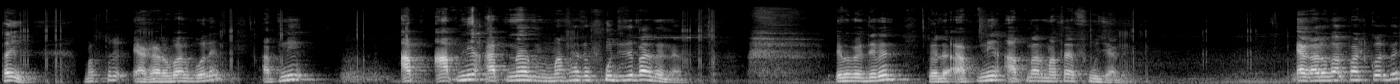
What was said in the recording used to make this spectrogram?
তাই মাত্র এগারো বার বলে আপনি আপ- আপনি আপনার মাথাতে ফুঁ দিতে পারবেন না। এভাবে দেবেন, তাহলে আপনি আপনার মাথায় ফুঁ এগারো বার পাঠ করবেন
